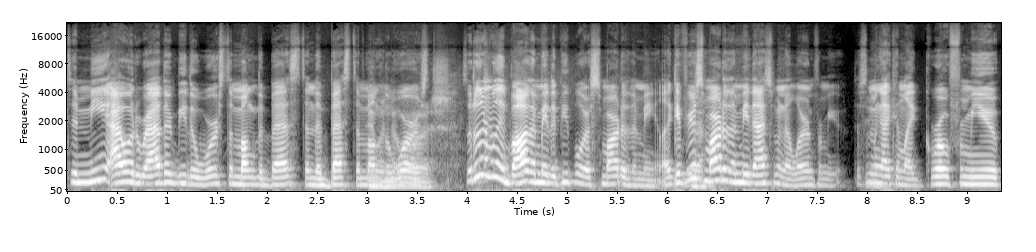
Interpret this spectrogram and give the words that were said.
to me, I would rather be the worst among the best than the best among the, worst. So it doesn't really bother me that people are smarter than me. Like, if you're Yeah. smarter than me, that's going to learn from you. There's something I can, like, grow from you.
